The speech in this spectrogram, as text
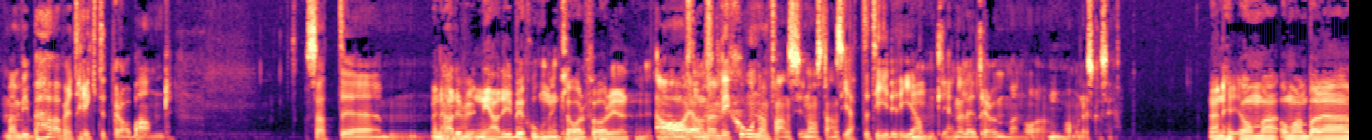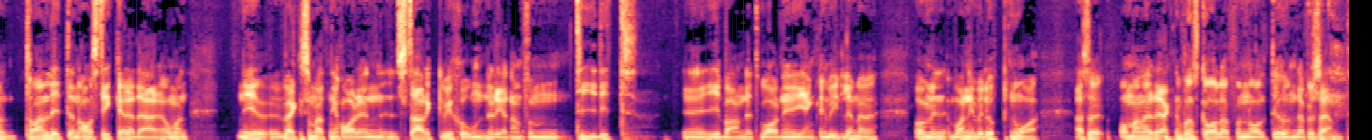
men vi behöver ett riktigt bra band. Så att... Eh, men hade, ni hade ju visionen klar för er. ja, ja, men visionen fanns ju någonstans jättetidigt egentligen. Eller drömmen, och, vad man nu ska säga. Men om man, om man bara tar en liten avstickare där. Om man, ni, verkar som att ni har en stark vision redan från tidigt eh, i bandet. Vad ni egentligen ville med vad, ni- vad ni vill uppnå. Alltså, om man räknar på en skala från 0 till 100 procent.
